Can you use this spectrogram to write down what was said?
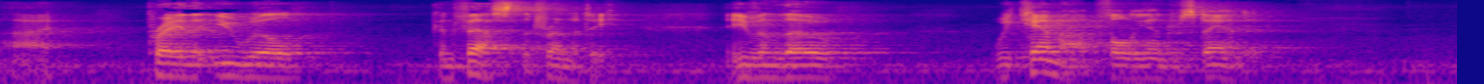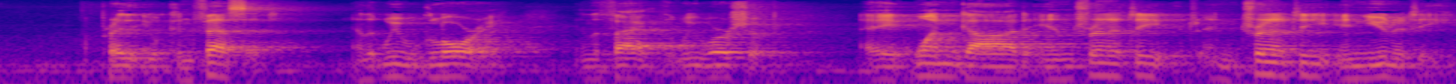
I pray that you will confess the Trinity, even though we cannot fully understand it. I pray that you'll confess it and that we will glory in the fact that we worship a one God in Trinity, in Trinity in unity.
